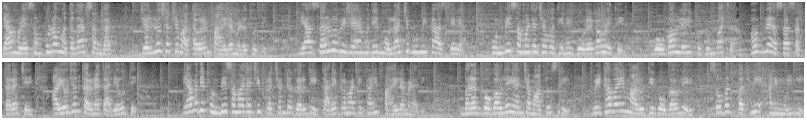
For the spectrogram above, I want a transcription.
त्यामुळे संपूर्ण मतदारसंघात जल्लोषाचे वातावरण पाहायला मिळत होते. या सर्व विजयामध्ये मोलाची भूमिका असलेल्या कुणबी समाजाच्या वतीने गोरेगाव येथे गोगावले कुटुंबाचा भव्य असा सत्काराचे आयोजन करण्यात आले होते. यामध्ये कुणबी समाजाची प्रचंड गर्दी कार्यक्रमा ठिकाणी पाहायला मिळाली. भरत गोगावले यांच्या मातोश्री विठाबाई मारुती गोगावले सोबत पत्नी आणि मुलगी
